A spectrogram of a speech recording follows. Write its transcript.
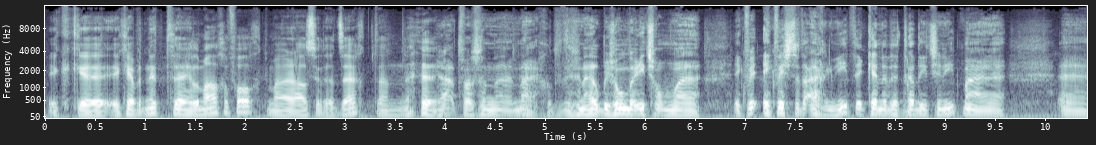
ik, ik heb het niet helemaal gevolgd, maar als je dat zegt, dan... ja, het was een, nou ja, goed, het is een heel bijzonder iets om... ik, ik wist het eigenlijk niet, ik kende de traditie niet, maar uh,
